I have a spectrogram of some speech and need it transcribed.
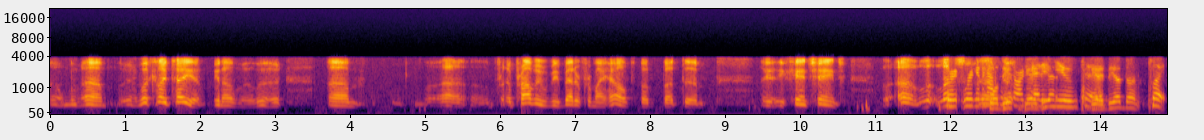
Um, uh, what can I tell you? You know, uh, um, uh, probably would be better for my health, but but. Um, you can't change. Uh, let's, we're, we're going to have well, to the, start the getting idea, you to the idea don't put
